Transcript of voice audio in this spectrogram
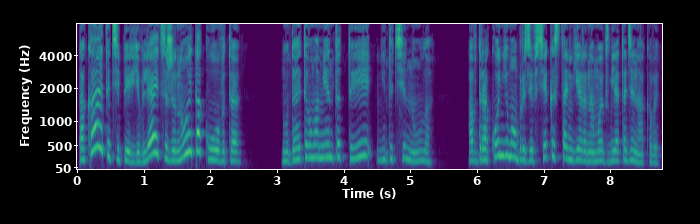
такая-то теперь является женой такого-то. Но до этого момента ты не дотянула. А в драконьем образе все кастаньеры, на мой взгляд, одинаковы.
